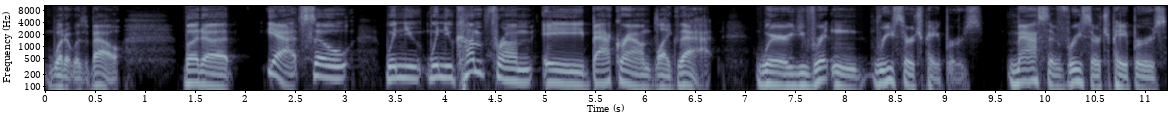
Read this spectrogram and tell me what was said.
what it was about. But uh, yeah, so when you when you come from a background like that where you've written research papers massive research papers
